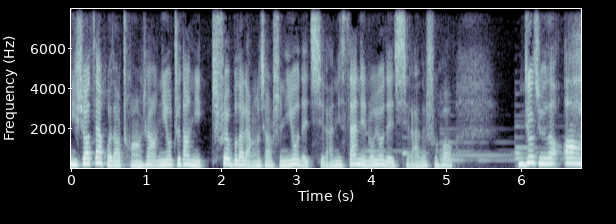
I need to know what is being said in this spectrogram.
你需要再回到床上，你又知道你睡不到两个小时，你又得起来，你三点钟又得起来的时候，你就觉得啊，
